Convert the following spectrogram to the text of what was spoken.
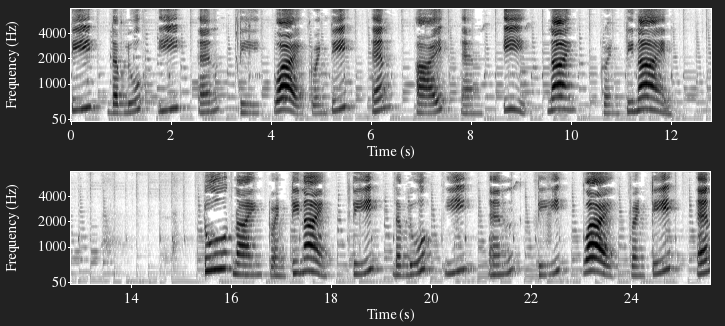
T W E N T Y twenty N I N E nine twenty nine two nine twenty nine T W E N T Y. Twenty N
